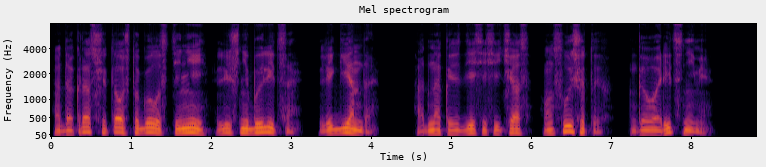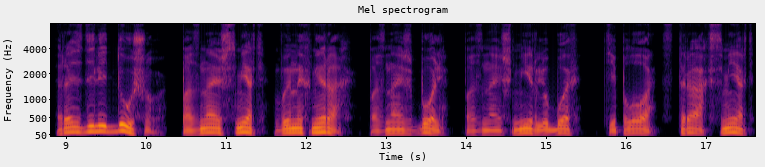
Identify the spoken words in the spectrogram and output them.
Адакрас считал, что голос теней — лишь небылица, легенда. Однако здесь и сейчас он слышит их, говорит с ними. «Разделить душу. Познаешь смерть в иных мирах. Познаешь боль, познаешь мир, любовь, тепло, страх, смерть.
